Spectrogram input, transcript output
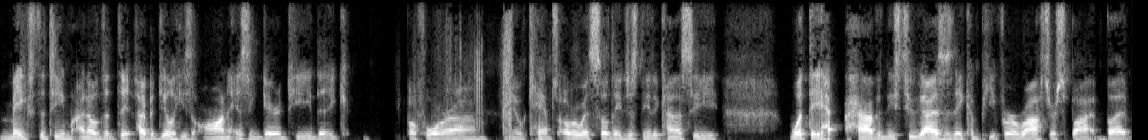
makes the team. I know that the type of deal he's on isn't guaranteed like before um, you know camp's over with, so they just need to kind of see what they ha- have in these two guys as they compete for a roster spot. But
